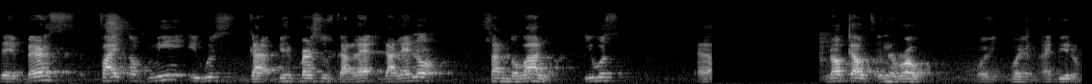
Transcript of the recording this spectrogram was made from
the best fight of me it was versus Galeno Sandoval. He was uh, knockouts in a row when, when I beat him.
